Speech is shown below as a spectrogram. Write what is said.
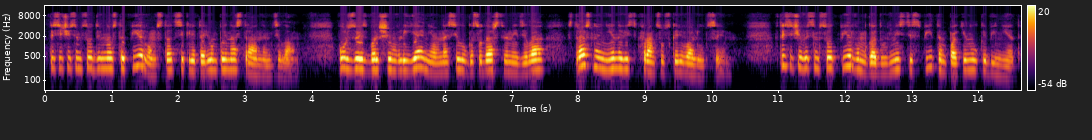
в 1791 статс-секретарем по иностранным делам. Пользуясь большим влиянием, вносил в государственные дела страстную ненависть к французской революции. В 1801 году вместе с Питом покинул кабинет.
